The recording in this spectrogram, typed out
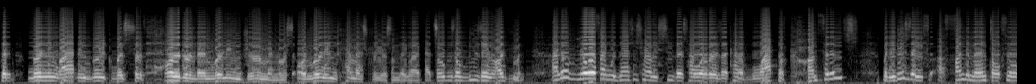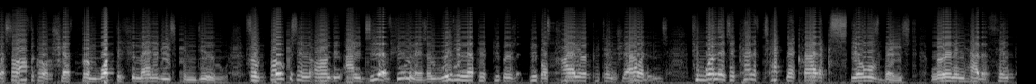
that learning Latin Greek was sort of harder than learning German or, or learning chemistry or something like that. So it was a losing argument. I don't know if I would necessarily see this, however, as a kind of lack of confidence, but it is a, a fundamental philosophical shift from what the humanities can do, from focusing on the idea of humanism, living up to people's, people's higher potentialities, to one that's a kind of technocratic, skills-based, learning how to think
